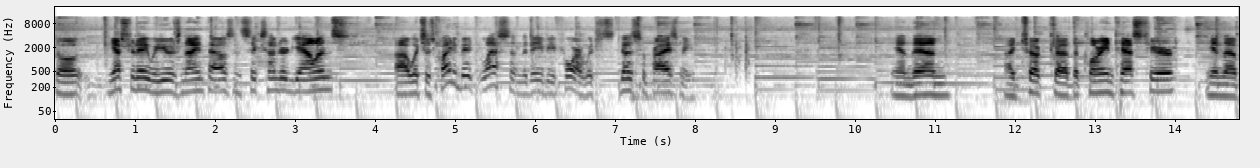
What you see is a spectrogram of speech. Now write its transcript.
So yesterday we used 9,600 gallons, uh, which is quite a bit less than the day before, which does surprise me. And then I took uh, the chlorine test here in the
